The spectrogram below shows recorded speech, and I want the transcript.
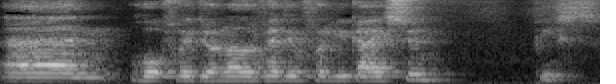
and hopefully do another video for you guys soon. Peace.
